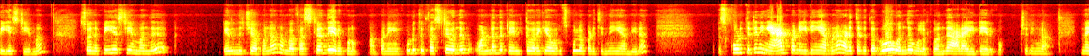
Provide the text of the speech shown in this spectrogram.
பிஎஸ்டிஎம் ஸோ இந்த பிஎஸ்டிஎம் வந்து இருந்துச்சு அப்படின்னா நம்ம ஃபஸ்ட்லேருந்தே இருக்கணும். அப்போ நீங்கள் கொடுத்து ஃபஸ்ட்டு வந்து ஒன்லேருந்து டென்த்து வரைக்கும் ஒரு ஸ்கூலில் படிச்சிருந்தீங்க அப்படின்னா கொடுத்துட்டு நீங்கள் ஆட் பண்ணிக்கிட்டீங்க அப்படின்னா அடுத்தடுத்த ரோ வந்து உங்களுக்கு வந்து ஆட் ஆகிட்டே இருக்கும். சரிங்களா? ஏன்னா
